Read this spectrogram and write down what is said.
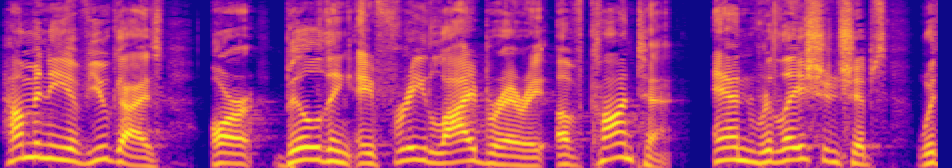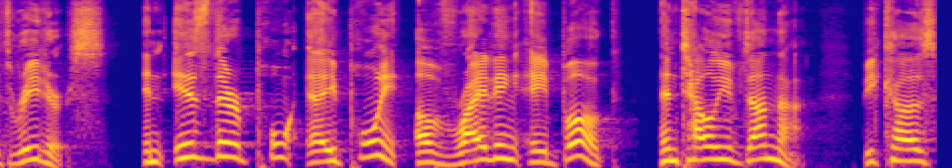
How many of you guys are building a free library of content? And relationships with readers. And is there a point of writing a book until you've done that? Because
